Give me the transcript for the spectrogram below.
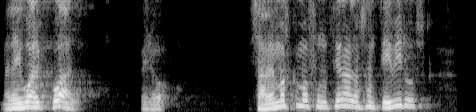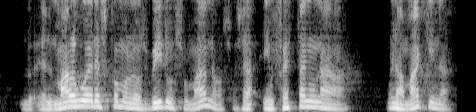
Me da igual cuál, pero ¿sabemos cómo funcionan los antivirus? El malware es como los virus humanos, o sea, infectan una, una máquina.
